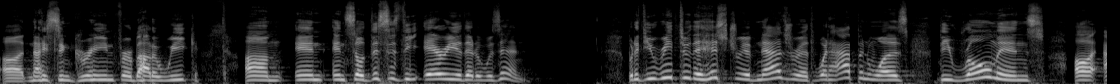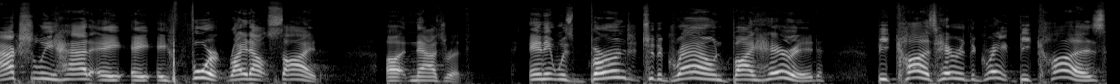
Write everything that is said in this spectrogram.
uh, nice and green for about a week. Um, and, and so this is the area that it was in. But if you read through the history of Nazareth, what happened was the Romans uh, actually had a, a, a, fort right outside uh, Nazareth. And it was burned to the ground by Herod because, Herod the Great, because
